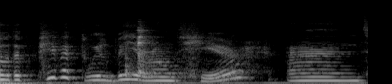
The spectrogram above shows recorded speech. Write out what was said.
So the pivot will be around here and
